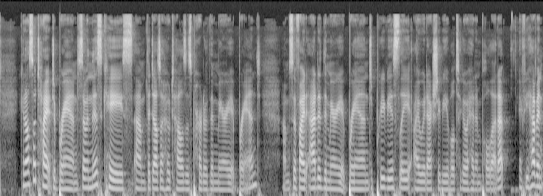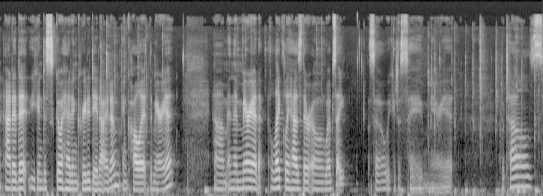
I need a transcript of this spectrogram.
You can also tie it to brand. So in this case, um, the Delta Hotels is part of the Marriott brand. Um, so if I'd added the Marriott brand previously, I would actually be able to go ahead and pull that up. If you haven't added it, you can just go ahead and create a data item and call it the Marriott. Um, and then Marriott likely has their own website. So we could just say Marriott Hotels.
